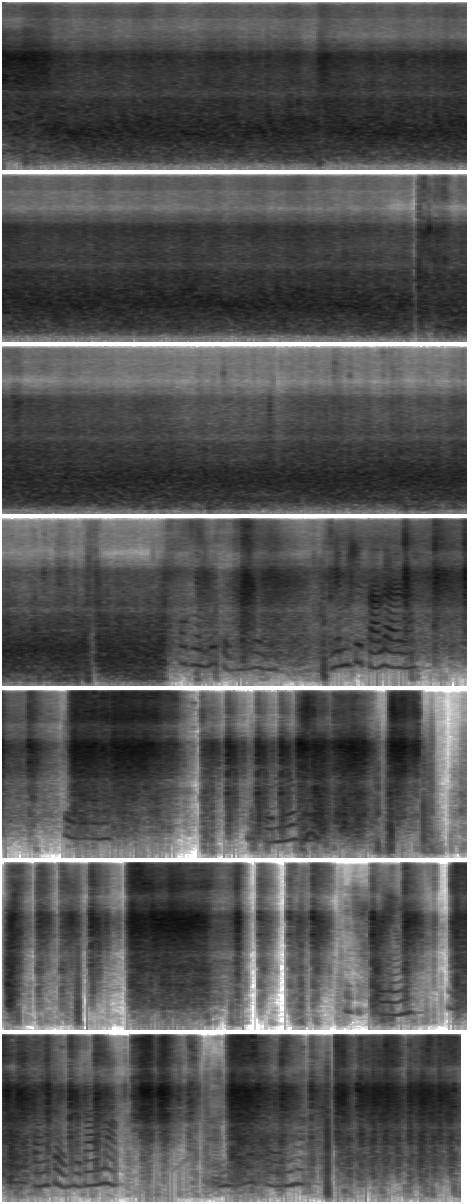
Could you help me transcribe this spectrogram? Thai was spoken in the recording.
อันดับหนึ่งพวกยังไม่เสร็จเลยนะอันนี้ไม่ใช่ตาแรกนะเก่งแล้วนะเดี๋ยวเปิดมาแล้วนี่ จะเปลี่ยนของแต่งเขาได้มาก อันนี้ก็แพงนะฮะ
